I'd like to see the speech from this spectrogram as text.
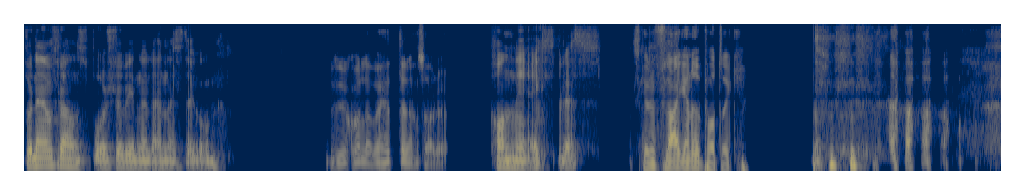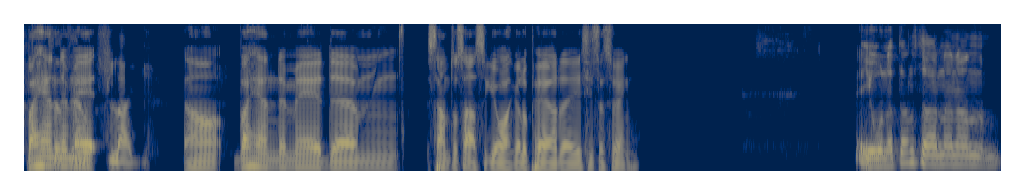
på den framspår så vinner den nästa gång. Du ska kolla, vad hette den sa du? Honey Express. Ska du flagga nu Patrik? Vad hände med... Flagg. Ja, vad hände med um, Santos Ass igår? Han galopperade i sista sväng. Jonathan sa när han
